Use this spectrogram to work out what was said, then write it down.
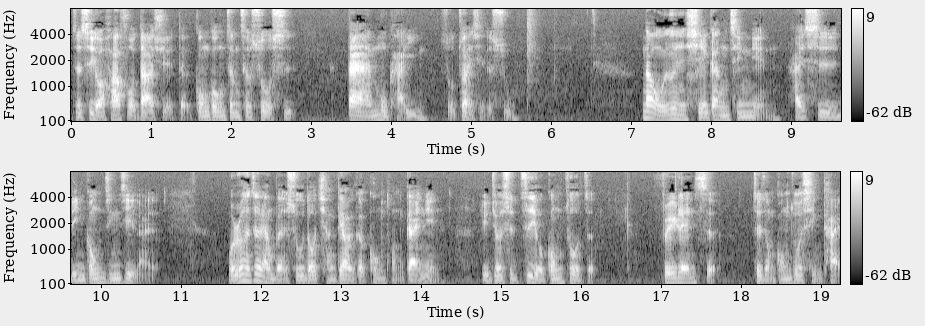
则是由哈佛大学的公共政策硕士戴安穆卡伊所撰写的书。那无论斜杠青年还是零工经济来了。我认为这两本书都强调一个共同概念，也就是自由工作者 （freelancer） 这种工作形态，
